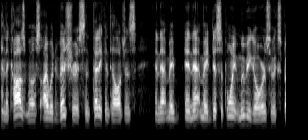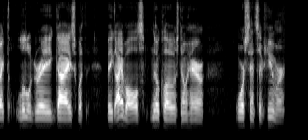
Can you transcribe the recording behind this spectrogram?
in the cosmos, I would venture, is synthetic intelligence, and that may and that may disappoint moviegoers who expect little gray guys with big eyeballs, no clothes, no hair, or sense of humor.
